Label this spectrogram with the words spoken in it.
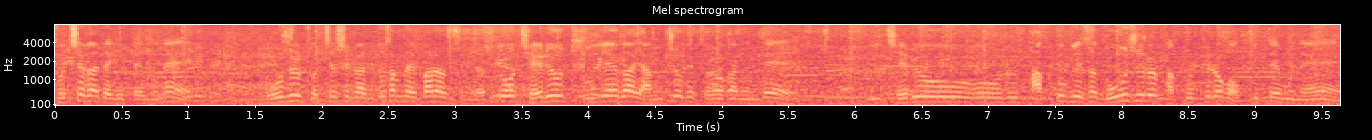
교체가 되기 때문에 노즐 교체 시간도 상당히 빨라졌습니다. 또 재료 두 개가 양쪽에 들어가는데 이 재료를 바꾸기 위해서 노즐을 바꿀 필요가 없기 때문에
